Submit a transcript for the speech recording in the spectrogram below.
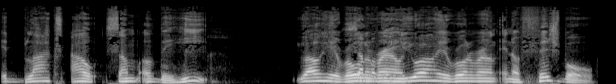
it blocks out some of the heat. You out here rolling around. You out here rolling around in a fishbowl,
